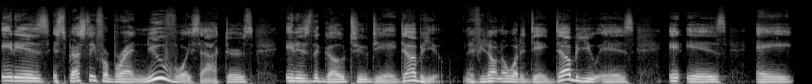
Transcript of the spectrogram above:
it is, especially for brand new voice actors, it is the go to DAW. And if you don't know what a DAW is, it is a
